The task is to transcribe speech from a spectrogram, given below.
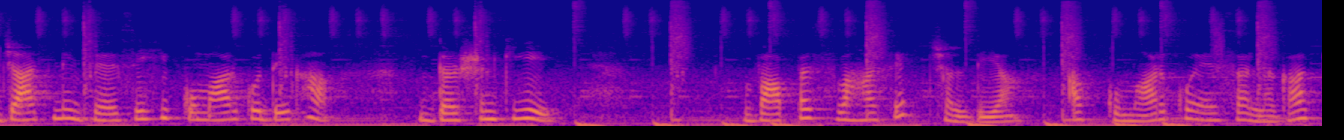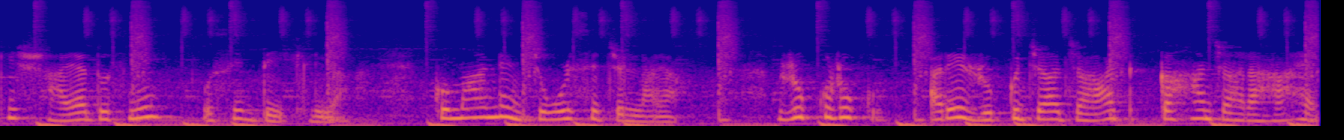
जाट ने जैसे ही कुमार को देखा, दर्शन किए, वापस वहाँ से चल दिया। अब कुमार को ऐसा लगा कि शायद उसने उसे देख लिया। कुमार ने ज़ोर से चिल्लाया, रुक रुक, अरे रुक जा जाट, कहाँ जा रहा है?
